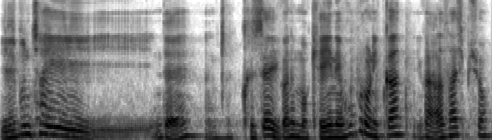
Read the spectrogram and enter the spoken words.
1분 차이인데 글쎄 이거는 뭐 개인의 호불호니까 이거 알아서 하십시오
